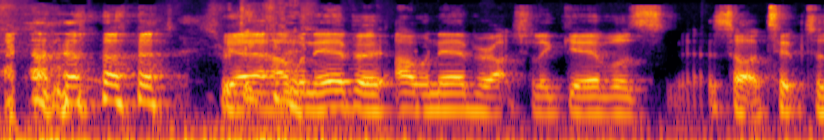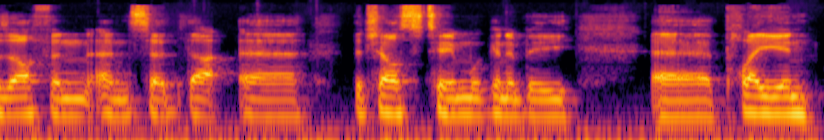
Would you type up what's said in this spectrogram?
yeah, our neighbour, our neighbour actually gave us sort of tipped us off and, and said that uh, the Chelsea team were going to be uh, playing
